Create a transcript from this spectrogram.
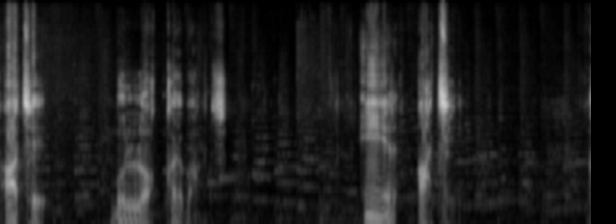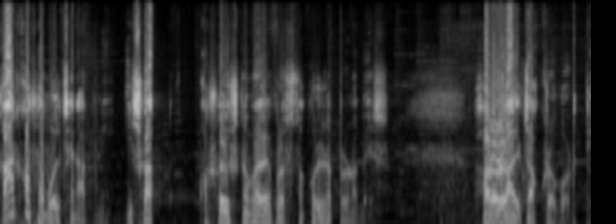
আছে, বলল অক্ষয় বাগচি। এর আছে। কার কথা বলছেন আপনি? ঈষৎ অসহিষ্ণুভাবে প্রশ্ন করল প্রণবেশ। হরলাল চক্রবর্তী।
